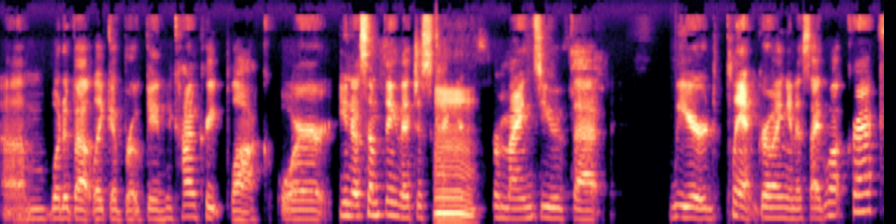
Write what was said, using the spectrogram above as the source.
um, what about like a broken concrete block or, you know, something that just kind of reminds you of that weird plant growing in a sidewalk crack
